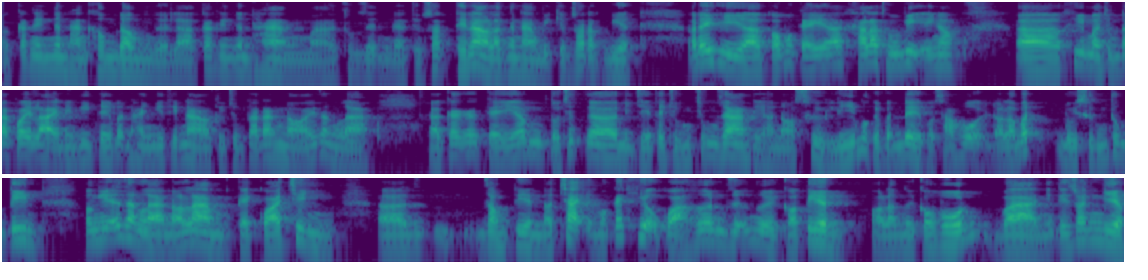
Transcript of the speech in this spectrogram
uh, các cái ngân hàng không đồng rồi là các cái ngân hàng mà thuộc diện kiểm soát thế nào là ngân hàng bị kiểm soát đặc biệt. Ở đây thì uh, có một cái khá là thú vị anh không à, khi mà chúng ta quay lại nền kinh tế vận hành như thế nào thì chúng ta đang nói rằng là à, các, các cái um, tổ chức uh, định chế tài chính trung gian thì nó xử lý một cái vấn đề của xã hội đó là bất đối xứng thông tin. Có nghĩa rằng là nó làm cái quá trình uh, dòng tiền nó chạy một cách hiệu quả hơn giữa người có tiền hoặc là người có vốn và những cái doanh nghiệp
